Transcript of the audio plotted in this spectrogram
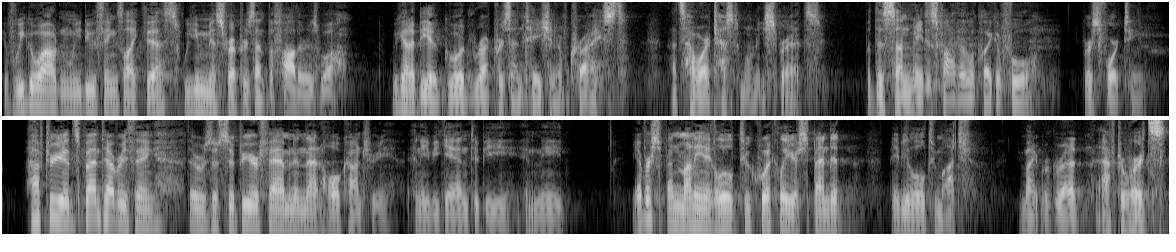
If we go out and we do things like this, we misrepresent the father as well. We got to be a good representation of Christ. That's how our testimony spreads. But this son made his father look like a fool. Verse 14. After he had spent everything, there was a severe famine in that whole country, and he began to be in need. You ever spend money a little too quickly or spend it maybe a little too much? You might regret it afterwards.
